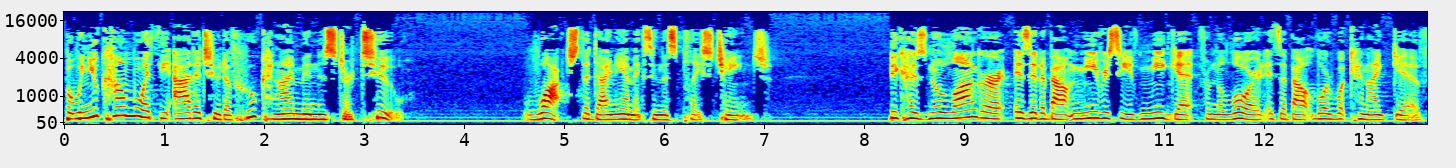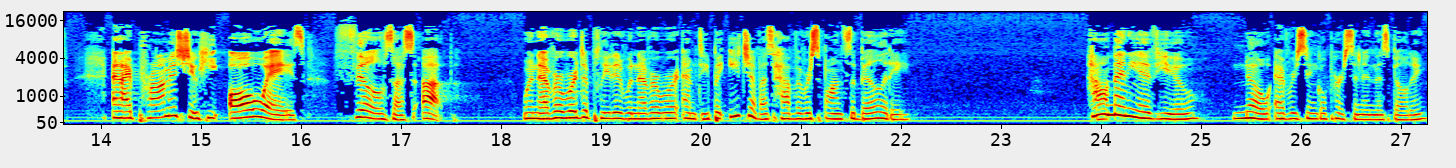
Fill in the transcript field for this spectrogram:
But when you come with the attitude of who can I minister to, watch the dynamics in this place change. Because no longer is it about me receive, me get from the Lord. It's about, Lord, what can I give? And I promise you, He always fills us up whenever we're depleted, whenever we're empty. But each of us have a responsibility. How many of you know every single person in this building?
